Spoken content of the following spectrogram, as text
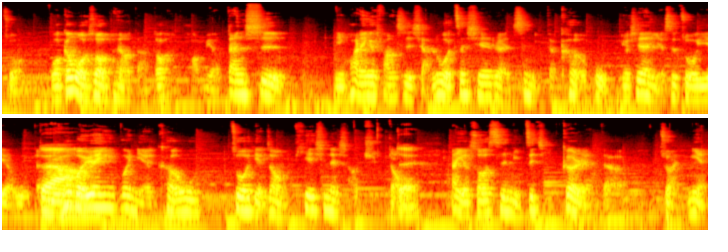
做。我跟我所有朋友的都很荒谬，但是你换了一个方式想，如果这些人是你的客户，有些人也是做业务的，对啊，你会不会愿意为你的客户做一点这种贴心的小举动？对。那有时候是你自己个人的转念，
